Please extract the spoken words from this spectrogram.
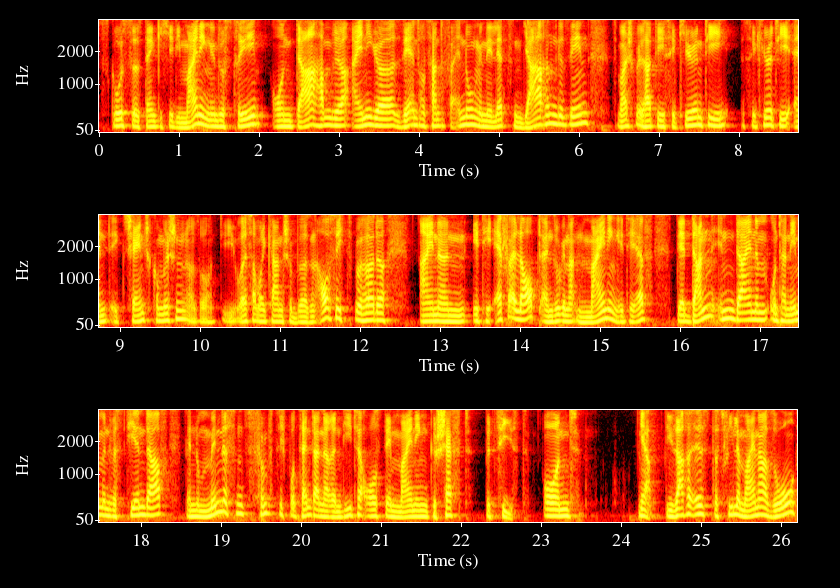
Das größte ist, denke ich, hier die Mining-Industrie. Und da haben wir einige sehr interessante Veränderungen in den letzten Jahren gesehen. Zum Beispiel hat die Security, Security and Exchange Commission, also die US-amerikanische Börsenaufsichtsbehörde, einen ETF erlaubt, einen sogenannten Mining-ETF, der dann in deinem Unternehmen investieren darf, wenn du mindestens 50 Prozent deiner Rendite aus dem Mining-Geschäft beziehst. Und ja, die Sache ist, dass viele Miner so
